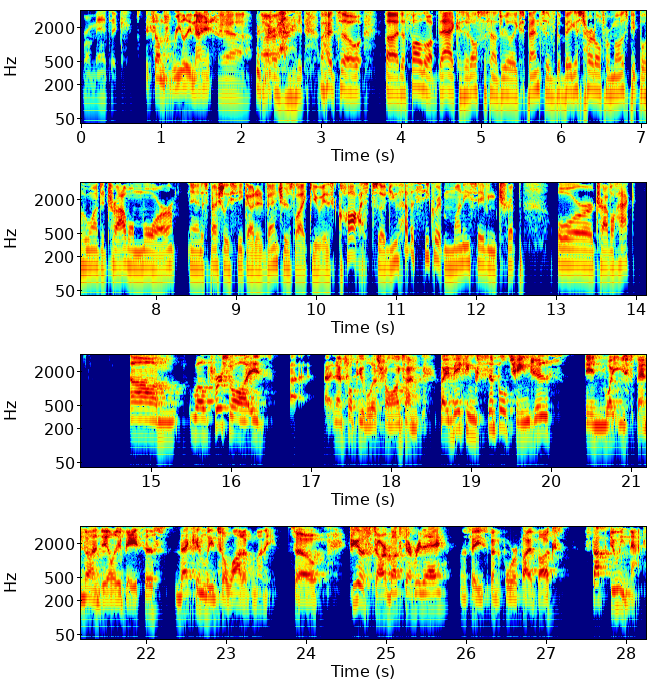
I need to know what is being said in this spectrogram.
romantic. It sounds really nice. Yeah. All right. All right. So uh, to follow up that, because it also sounds really expensive, the biggest hurdle for most people who want to travel more and especially seek out adventures like you is cost. So do you have a secret money saving trip or travel hack? Um, well, first of all, it's, uh, and I've told people this for a long time, by making simple changes in what you spend on a daily basis, that can lead to a lot of money. So if you go to Starbucks every day, let's say you spend four or five bucks, stop doing that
